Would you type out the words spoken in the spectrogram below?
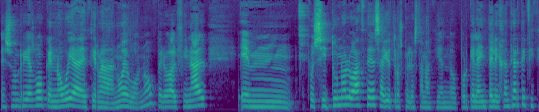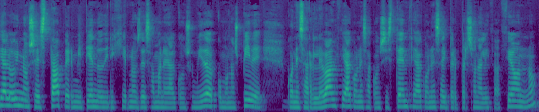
Es un riesgo que no voy a decir nada nuevo, ¿no? pero al final Em, pues si tú no lo haces, hay otros que lo están haciendo, porque la inteligencia artificial hoy nos está permitiendo dirigirnos de esa manera al consumidor, como nos pide, con esa relevancia, con esa consistencia, con esa hiperpersonalización. ¿no?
